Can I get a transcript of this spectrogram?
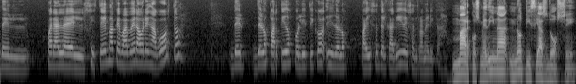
del, para el sistema que va a haber ahora en agosto de, de los partidos políticos y de los países del Caribe y Centroamérica. Marcos Medina, Noticias 12.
